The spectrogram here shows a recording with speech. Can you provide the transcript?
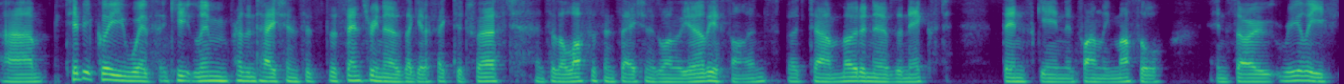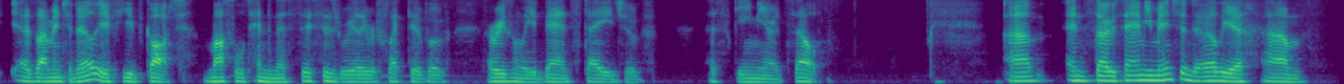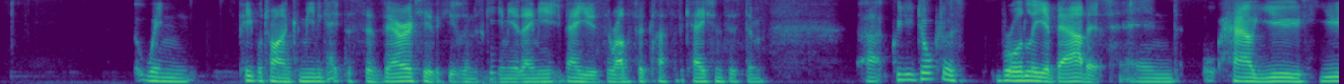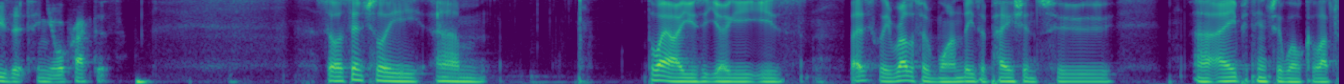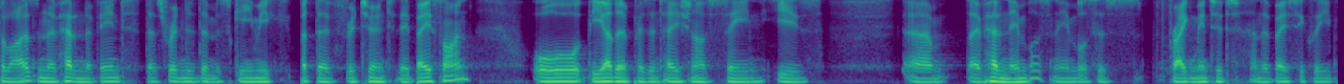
Um, typically, with acute limb presentations, it's the sensory nerves that get affected first. And so the loss of sensation is one of the earlier signs, but um, motor nerves are next, then skin, and finally muscle. And so, really, if, as I mentioned earlier, if you've got muscle tenderness, this is really reflective of a reasonably advanced stage of ischemia itself. Um, and so, Sam, you mentioned earlier um, when people try and communicate the severity of acute limb ischemia, they may, use the Rutherford classification system. Uh, could you talk to us broadly about it and how you use it in your practice? So essentially, um, the way I use it, Yogi, is basically Rutherford one. These are patients who are a potentially well collateralized and they've had an event that's rendered them ischemic, but they've returned to their baseline or the other presentation I've seen is um, they've had an embolus and the embolus is fragmented and they've basically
